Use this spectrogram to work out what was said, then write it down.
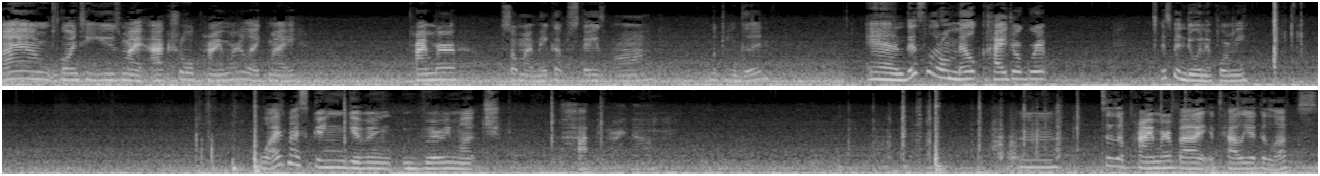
I am going to use my actual primer, like my primer so my makeup stays on looking good. And this little Milk Hydro Grip, it's been doing it for me. Why is my skin giving very much popping right now? Mm, this is a primer by Italia Deluxe.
